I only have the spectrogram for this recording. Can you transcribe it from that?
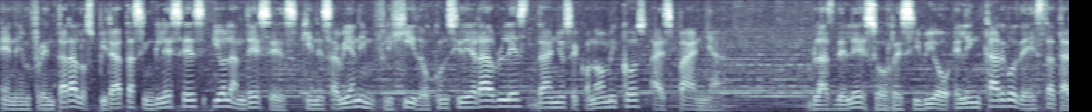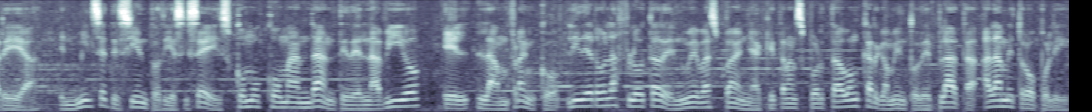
en enfrentar a los piratas ingleses y holandeses, quienes habían infligido considerables daños económicos a España. Blas de Leso recibió el encargo de esta tarea en 1716 como comandante del navío el Lanfranco. Lideró la flota de Nueva España que transportaba un cargamento de plata a la metrópoli.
